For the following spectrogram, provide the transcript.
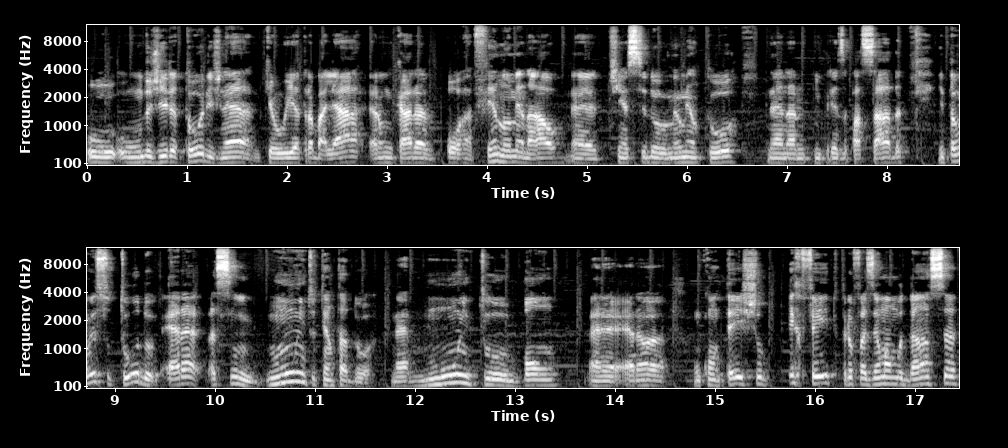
o, um dos diretores né, que eu ia trabalhar era um cara porra, fenomenal, né, tinha sido meu mentor né, na empresa passada. Então isso tudo era assim muito tentador, né, muito bom é, era um contexto perfeito para eu fazer uma mudança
